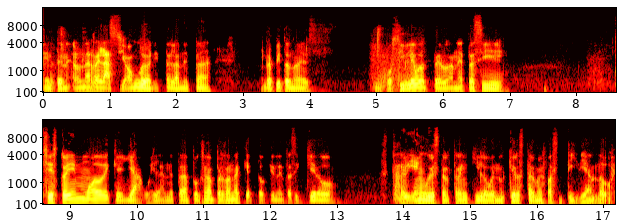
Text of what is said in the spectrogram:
en tener una relación, güey, ahorita la neta, repito, no es imposible, güey, pero la neta sí, sí estoy en modo de que ya, güey, la neta, la próxima persona que toque, neta, sí quiero estar bien, güey, estar tranquilo, güey, no quiero estarme fastidiando, güey.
